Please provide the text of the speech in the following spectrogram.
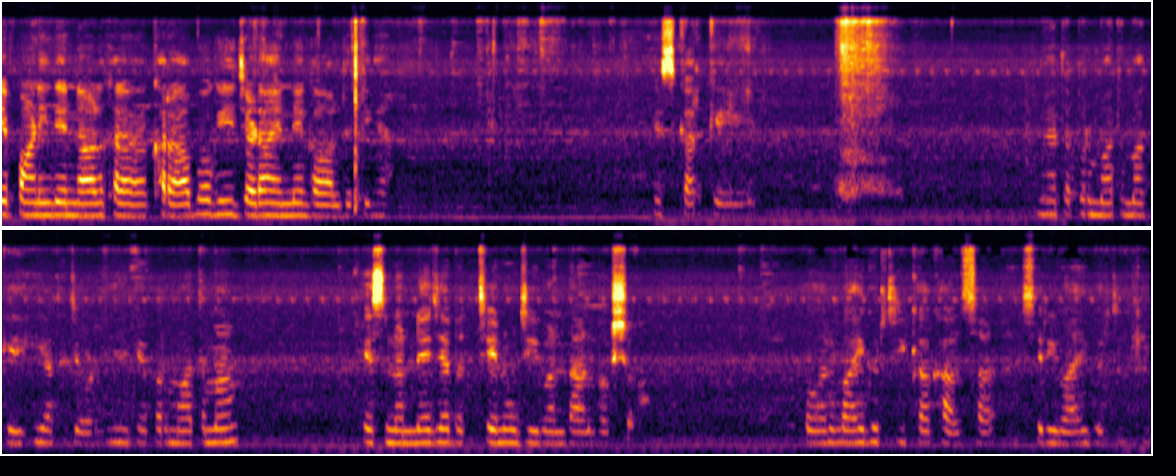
ਇਹ ਪਾਣੀ ਦੇ ਨਾਲ ਖਰਾ- ਖਰਾਬ ਹੋ ਗਈ, ਜੜ੍ਹਾਂ ਇਹਨੇ ਗਾਲ ਦਿੱਤੀਆਂ। ਇਸ ਕਰਕੇ ਮੈਂ ਤਾਂ ਪਰਮਾਤਮਾ ਕੇ ਹੀ ਹੱਥ ਜੋੜਦੀ ਹਾਂ ਕਿ ਪਰਮਾਤਮਾ ਇਸ ਨੰਨੇ ਜਿਹੇ ਬੱਚੇ ਨੂੰ ਜੀਵਨ ਦਾਨ ਬਖਸ਼ੋ। ਔਰ ਵਾਹਿਗੁਰੂ ਜੀ ਕਾ ਖਾਲਸਾ, ਸ੍ਰੀ ਵਾਹਿਗੁਰੂ ਜੀ ਕੀ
